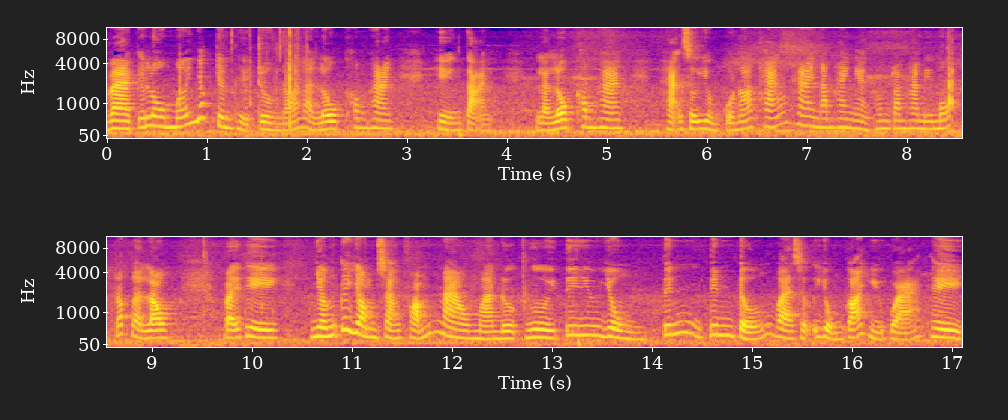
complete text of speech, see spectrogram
Và cái lô mới nhất trên thị trường đó là lô 02 hiện tại là lô 02 hạn sử dụng của nó tháng 2 năm 2021 rất là lâu. Vậy thì những cái dòng sản phẩm nào mà được người tiêu dùng tin tin tưởng và sử dụng có hiệu quả thì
